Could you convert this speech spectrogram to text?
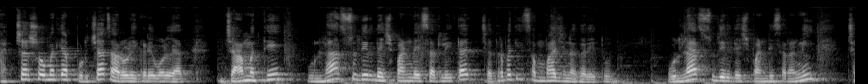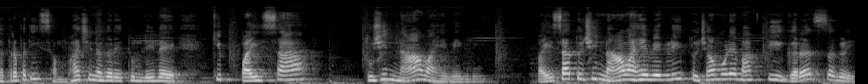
आजच्या शोमधल्या पुढच्या चारोळीकडे वळूयात ज्यामध्ये उल्हास सुधीर देशपांडे सर लिहितात छत्रपती संभाजीनगर येथून. उल्हास सुधीर देशपांडे सरांनी छत्रपती संभाजीनगर येथून लिहिलं आहे की पैसा तुझी नाव आहे वेगळी. पैसा तुझी नाव आहे वेगळी तुझ्यामुळे भागती गरज सगळी.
